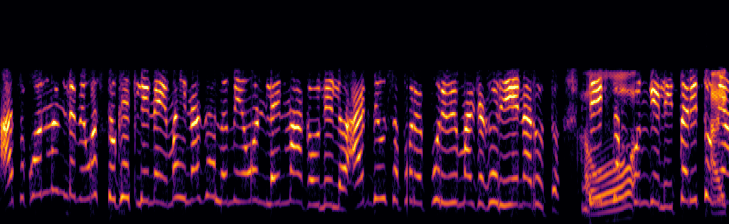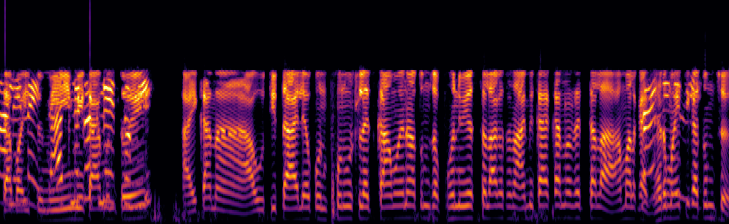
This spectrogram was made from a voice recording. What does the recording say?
असं कोण म्हणलं? मी वस्तू घेतली नाही. महिना झालं मी ऑनलाईन मागवलेलं. आठ दिवसापूर्वी माझ्या घरी येणार होतं. डेट अहो, संपून गेली. तरी तुम्ही ऐका आले बाई नाही. तुम्ही असले मी काय कसले म्हणतोय? तुम्ही? ऐका ना. अहो तिथं आल्यावर पण फोन उचलायचं काम आहे ना. तुमचा फोन व्यस्त लागत होता. आम्ही काय करणार आहे त्याला? आम्हाला काय घर नाही, माहिती का नाही. तुमचं?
